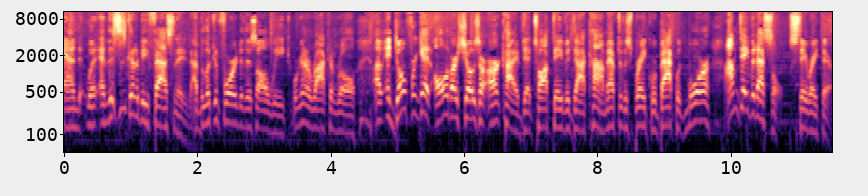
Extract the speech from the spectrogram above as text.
and and this is going to be fascinating. I've been looking forward to this all week. We're going to rock and roll. Uh, and don't forget, all of our shows are archived at talkdavid.com. After this break, we're back with more. I'm David Essel. Stay right there.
